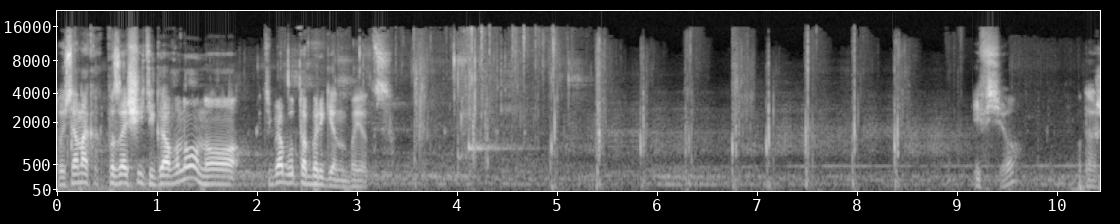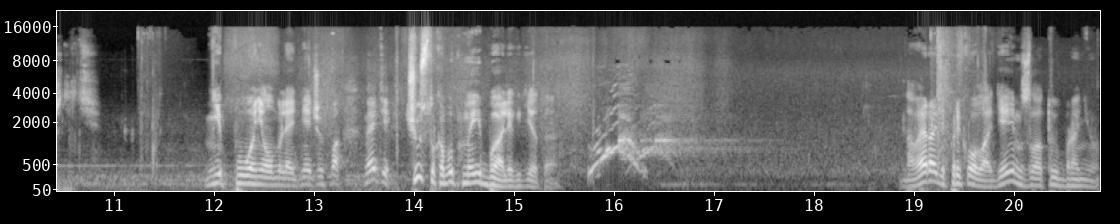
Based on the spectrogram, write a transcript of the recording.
То есть она как по защите говно, но тебя будут аборигены бояться. И все? Подождите. Не понял, блядь. Мне что-то... Знаете, чувство, как будто наебали где-то. Давай ради прикола оденем золотую броню.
